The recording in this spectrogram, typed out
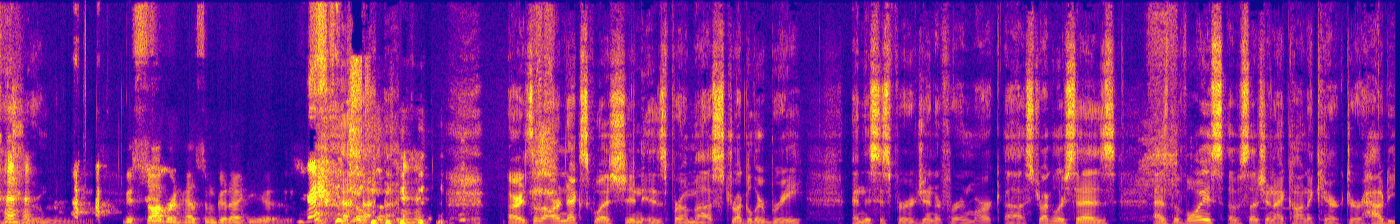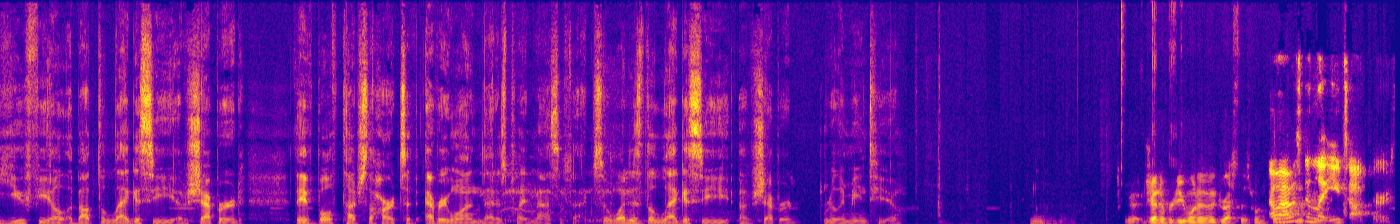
True. Hmm. Miss Sovereign has some good ideas. Right? All right, so our next question is from uh, Struggler Bree, and this is for Jennifer and Mark. Uh, Struggler says, "As the voice of such an iconic character, how do you feel about the legacy of Shepard? They've both touched the hearts of everyone that has played Mass Effect. So, what does the legacy of Shepard really mean to you?" Jennifer, do you want to address this one? Oh, I was going to let you talk first.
